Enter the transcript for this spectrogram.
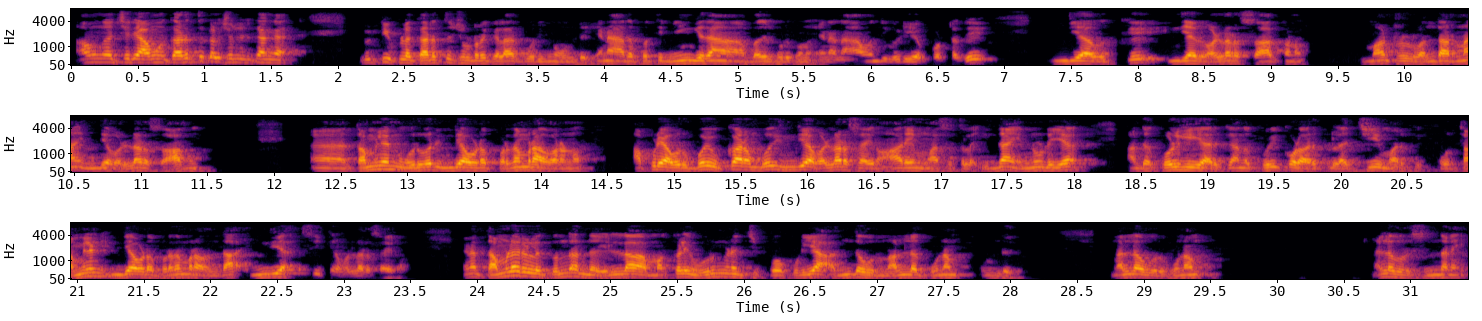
அவங்க சரி அவங்க கருத்துக்கள் சொல்லியிருக்காங்க. யூடியூப்பில் கருத்து சொல்கிறதுக்கு எல்லாருக்கும் உரிமை உண்டு. ஏன்னா அதை பற்றி நீங்கள் தான் பதில் கொடுக்கணும். ஏன்னா நான் வந்து வீடியோ போட்டது இந்தியாவுக்கு இந்தியாவை வல்லரசு ஆக்கணும். மாற்றல் வந்தார்னா இந்தியா வல்லரசு ஆகும். தமிழன் ஒருவர் இந்தியாவோட பிரதமராக வரணும். அப்படி அவர் போய் உட்காரும் போது இந்தியா வல்லரசு ஆயிரும் ஆறே மாதத்தில் இதுதான் என்னுடைய அந்த கொள்கையாக இருக்குது அந்த குறிக்கோளாக இருக்குது லட்சியமாக இருக்குது ஒரு தமிழன் இந்தியாவோட பிரதமராக வந்தால் இந்தியா சீக்கிரம் வல்லரசு ஆயிரும். ஏன்னா தமிழர்களுக்கு வந்து அந்த எல்லா மக்களையும் ஒருங்கிணைச்சு போகக்கூடிய அந்த ஒரு நல்ல குணம் உண்டு. நல்ல ஒரு குணம். நல்ல ஒரு சிந்தனை.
